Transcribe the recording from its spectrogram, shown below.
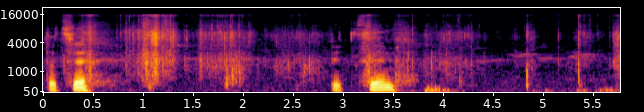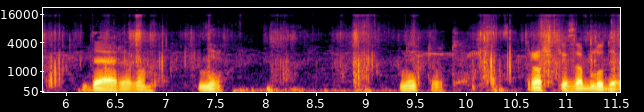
то це під цим деревом. Ні. Не тут. Трошки заблудив.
